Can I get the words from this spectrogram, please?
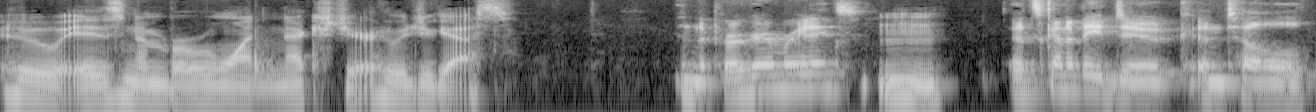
who is number one next year, who would you guess? In the program ratings? Mm-hmm. It's going to be Duke until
